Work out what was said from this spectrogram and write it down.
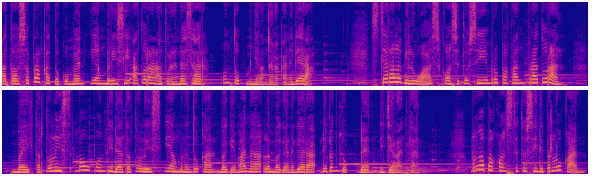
atau seperangkat dokumen yang berisi aturan-aturan dasar untuk menyelenggarakan negara. Secara lebih luas, konstitusi merupakan peraturan, baik tertulis maupun tidak tertulis, yang menentukan bagaimana lembaga negara dibentuk dan dijalankan. Mengapa konstitusi diperlukan?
